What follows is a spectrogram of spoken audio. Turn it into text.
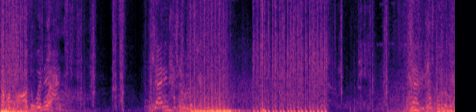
تبقى عدو واحد. جار حسب الرؤية. جار حسب الرؤية.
